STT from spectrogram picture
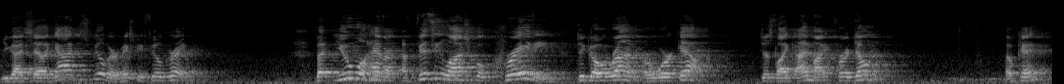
you guys say, like, yeah, I just feel better. It makes me feel great. But you will have a, a physiological craving to go run or work out, just like I might for a donut. Okay?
